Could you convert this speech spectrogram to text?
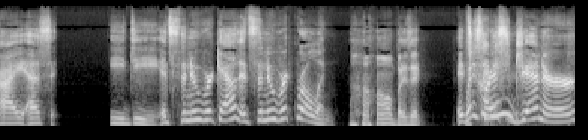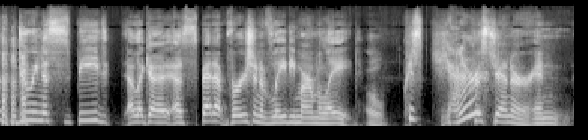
I S E D. It's the new Rick. Al- It's the new Rickrolling. Oh, but is it? It's What Kris? Jenner doing a speed, uh, like a, a sped up version of Lady Marmalade. Oh, Kris Jenner? Kris Jenner. And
